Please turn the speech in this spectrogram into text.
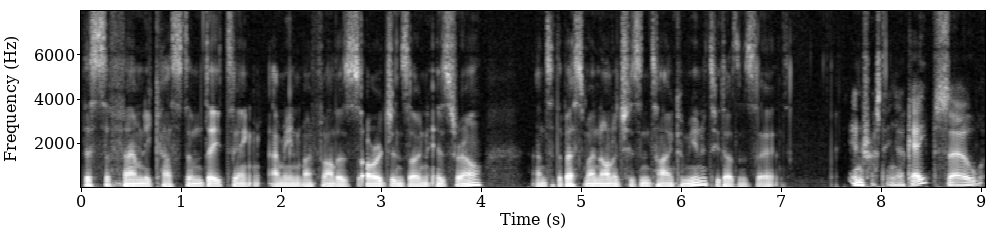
This is a family custom dating. I mean, my father's origins are in Israel, and to the best of my knowledge, his entire community doesn't say it. Interesting. Okay, so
